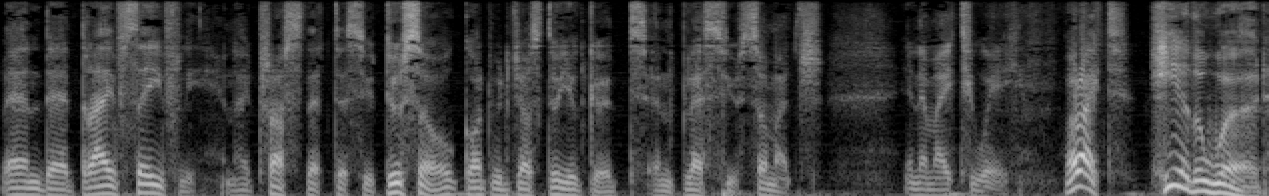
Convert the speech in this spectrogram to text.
and uh, drive safely. And I trust that as you do so, God will just do you good and bless you so much in a mighty way. All right. Hear the word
